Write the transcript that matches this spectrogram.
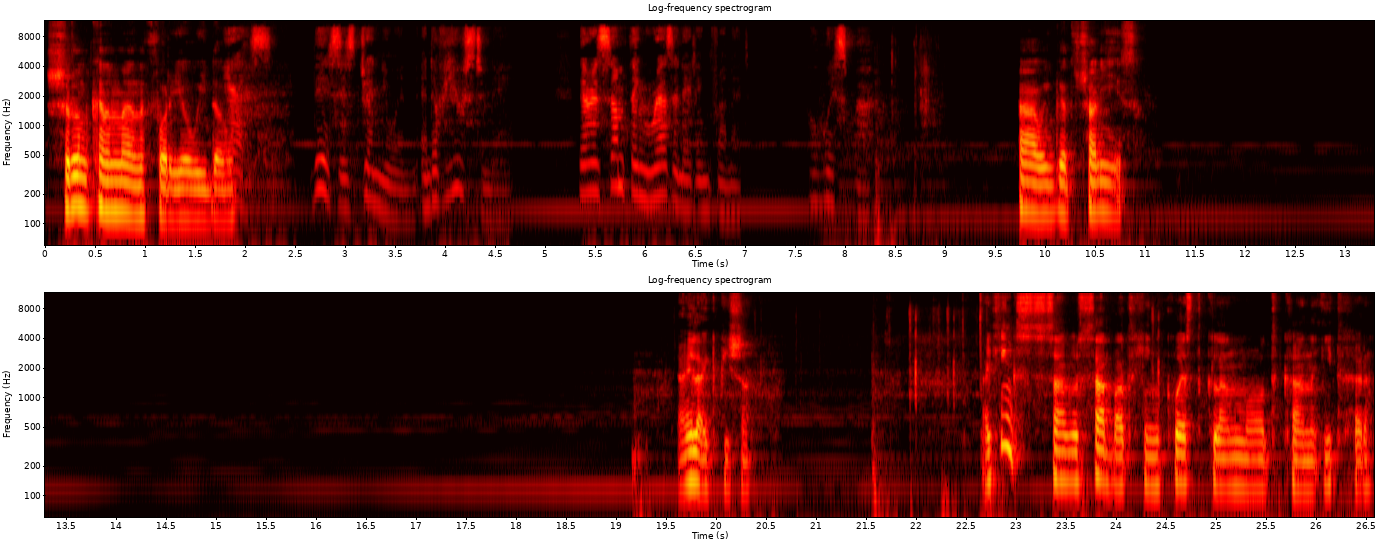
Shrunken man for you, widow. Yes, this is genuine and of use to me. There is something resonating from it. A whisper. Ah, we got chalice. I like Pisha. I think Sab Sabbat in Quest Clan mode can eat her.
